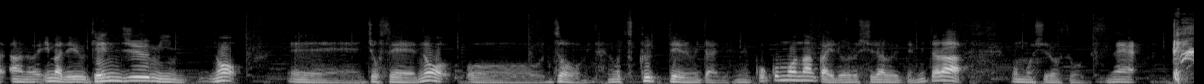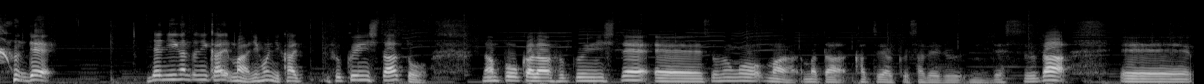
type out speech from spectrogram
あ、あの、今でいう原住民の、えー女性の像みたいなのを作っているみたいですね。ここもなんかいろいろ調べてみたら面白そうですね。で、で、新潟に帰、まあ日本に帰復員した後、南方から復員して、えーその後、まあ、また活躍されるんですが、え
